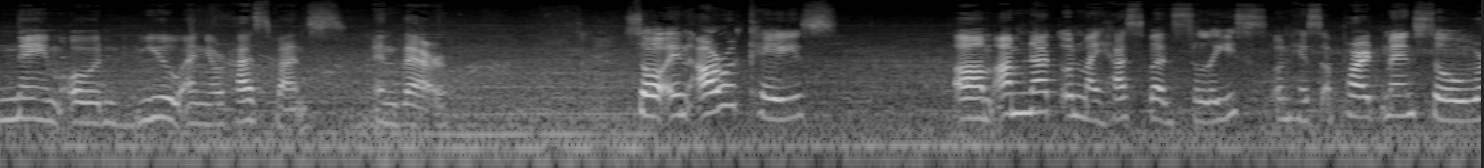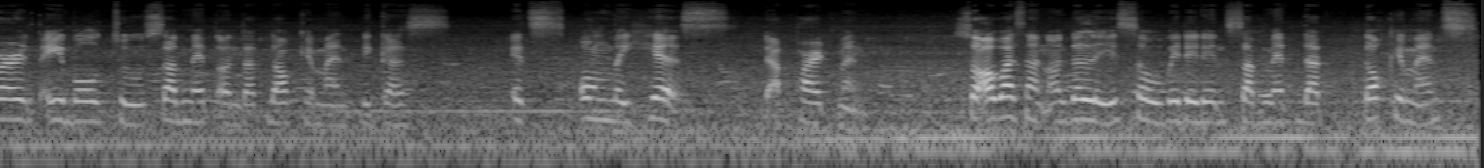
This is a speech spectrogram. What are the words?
name on you and your husband's in there so in our case, um, I'm not on my husband's lease on his apartment, so weren't able to submit on that document because it's only his, the apartment. So I wasn't on the list, so we didn't submit that documents.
